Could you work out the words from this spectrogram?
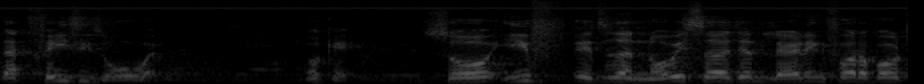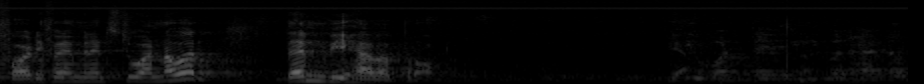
that phase is over. Okay. So if it's a novice surgeon learning for about 45 minutes to one hour, then we have a problem. Yeah. See, one time we even had a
